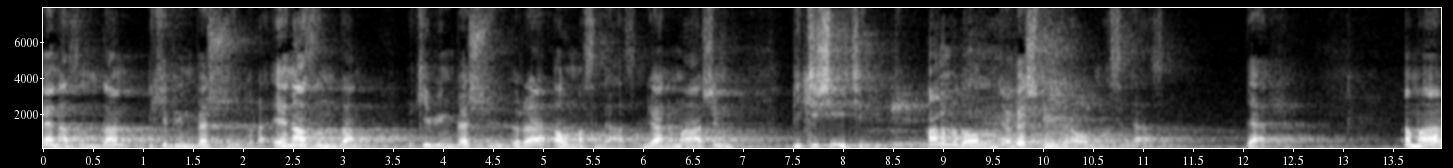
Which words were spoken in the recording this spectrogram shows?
en azından 2500 lira en azından 2500 lira alması lazım. Yani maaşın bir kişi için hanımı da olunca 5000 lira olması lazım der. Ama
